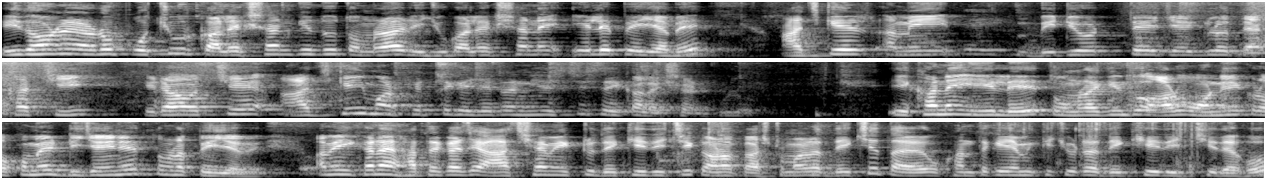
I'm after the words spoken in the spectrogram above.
এই ধরনের আরও প্রচুর কালেকশান কিন্তু তোমরা রিজু কালেকশানে এলে পেয়ে যাবে। আজকের আমি ভিডিওতে যেগুলো দেখাচ্ছি, এটা হচ্ছে আজকেই মার্কেট থেকে যেটা নিয়ে এসেছি সেই কালেকশানগুলো এখানে এলে তোমরা কিন্তু আরও অনেক রকমের ডিজাইনের তোমরা পেয়ে যাবে। আমি এখানে হাতের কাছে আছে, আমি একটু দেখিয়ে দিচ্ছি, কারণ কাস্টমাররা দেখছে, তাই ওখান থেকে আমি কিছুটা দেখিয়ে দিচ্ছি, দেখো।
